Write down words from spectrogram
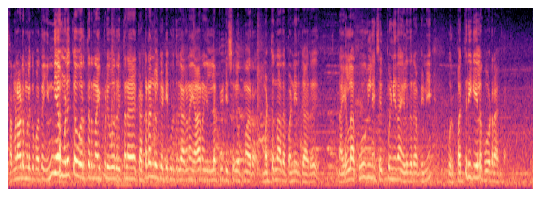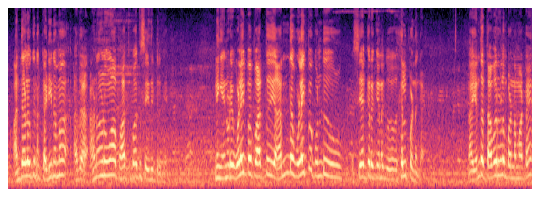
தமிழ்நாடு முழுக்க பார்த்தேன். இந்தியா முழுக்க ஒருத்தர் நான் இப்படி ஒரு இத்தனை கட்டடங்கள் கட்டி கொடுத்துருக்காங்கன்னா யாரும் இல்லை. பிடி சிவகுமார் மட்டும்தான் அதை பண்ணியிருக்காரு. நான் எல்லா கூகுளையும் செக் பண்ணி தான் எழுதுறேன் அப்படின்னு ஒரு பத்திரிகையில் போடுறாங்க. அந்த அளவுக்கு நான் கடினமாக அதை அணுவணுவாக பார்த்து பார்த்து செய்துட்டு இருக்கேன் நீங்கள் என்னுடைய உழைப்பை பார்த்து அந்த உழைப்பை கொண்டு சேர்க்கறதுக்கு எனக்கு ஹெல்ப் பண்ணுங்கள் நான் எந்த தவறுகளும் பண்ண மாட்டேன்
